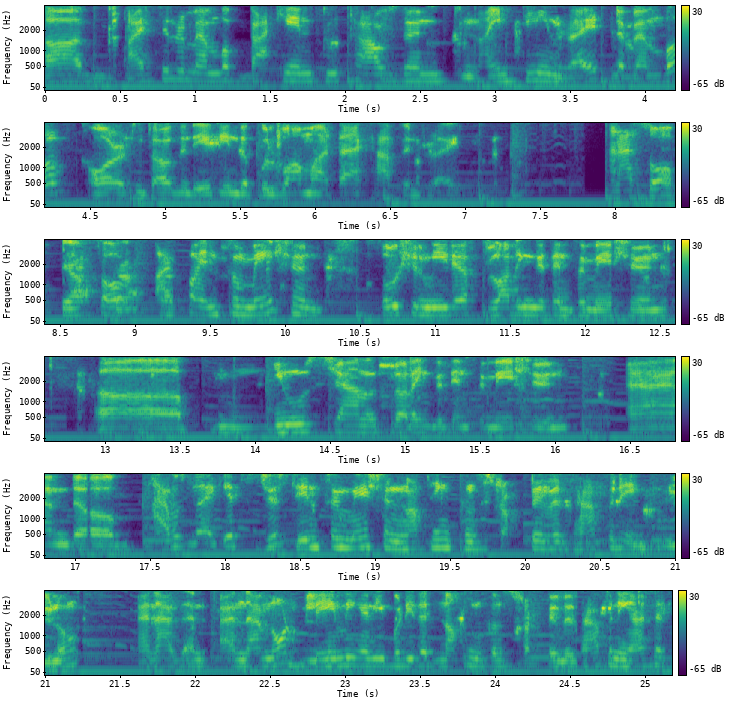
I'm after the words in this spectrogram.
Uh, I still remember back in 2019, right? November or 2018, the Pulwama attack happened, right? And I saw, Yeah, I saw, yeah. I saw information, social media flooding with information, uh, news channel flooding with information, and uh, I was like, it's just information. Nothing constructive is happening, you know. And as and, and I'm not blaming anybody that nothing constructive is happening. I said,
